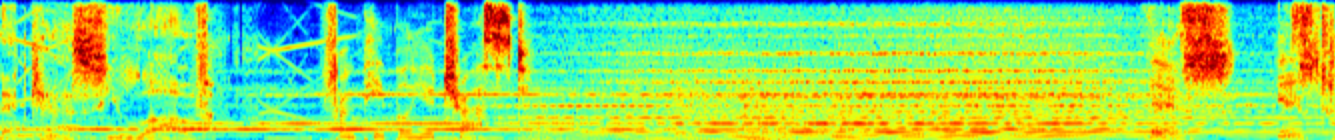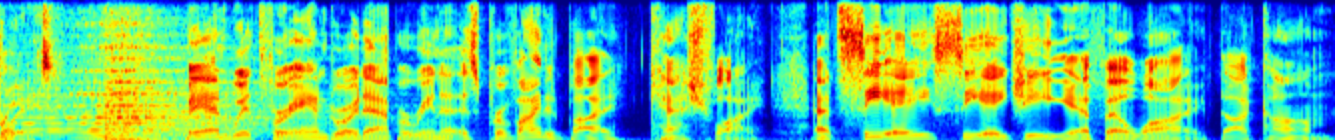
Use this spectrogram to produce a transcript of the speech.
Netcasts you love. From people you trust. This is Twit. Bandwidth for Android App Arena is provided by Cachefly at C A C H E F L Y dot com.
